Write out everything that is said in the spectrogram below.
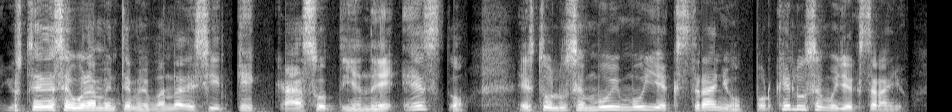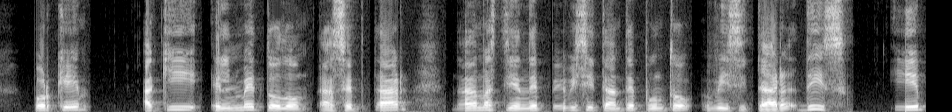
Y ustedes seguramente me van a decir, ¿qué caso tiene esto? Esto luce muy, muy extraño. ¿Por qué luce muy extraño? Porque aquí el método aceptar nada más tiene pvisitante.visitar.this. Y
